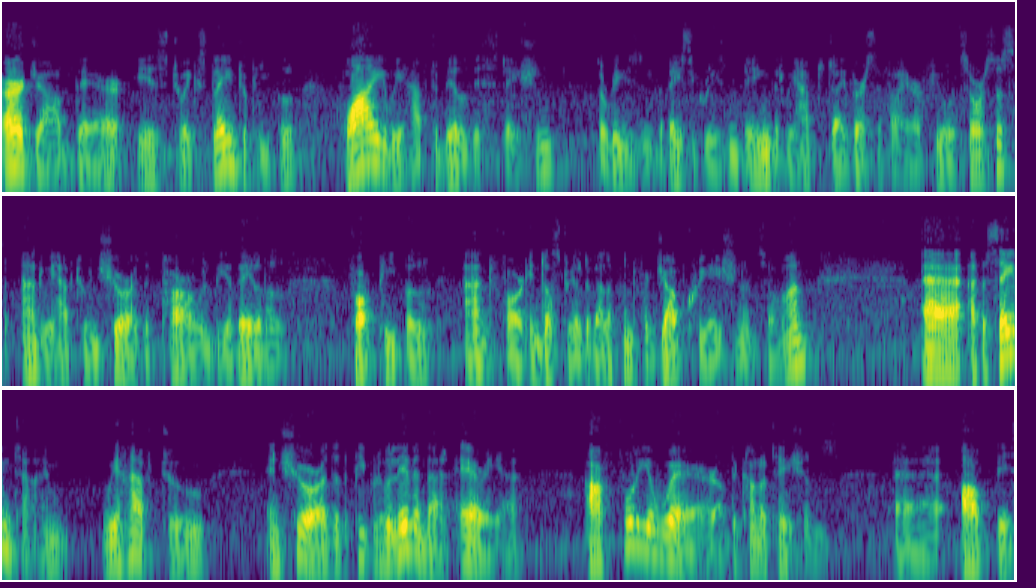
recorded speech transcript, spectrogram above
Our job there is to explain to people why we have to build this station. The reason, the basic reason being that we have to diversify our fuel sources and we have to ensure that power will be available for people and for industrial development, for job creation, and so on. Uh, at the same time, we have to ensure that the people who live in that area are fully aware of the connotations uh, of this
